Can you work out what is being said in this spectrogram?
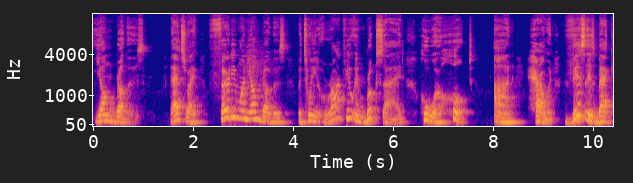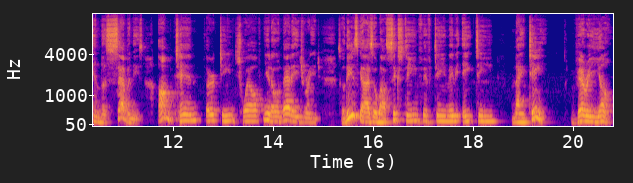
young brothers. That's right, 31 young brothers between Rockview and Brookside who were hooked on heroin. This is back in the 70s. I'm 10, 13, 12, you know, in that age range. So these guys are about 16, 15, maybe 18, 19, very young.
